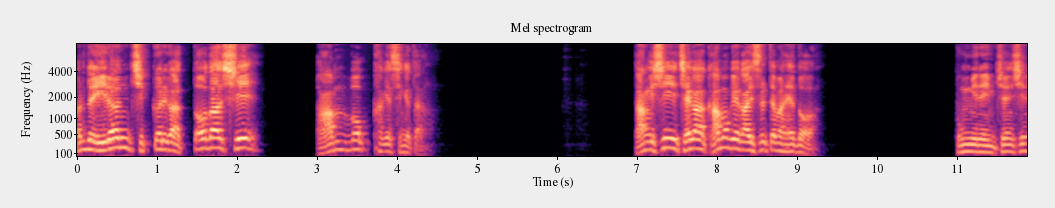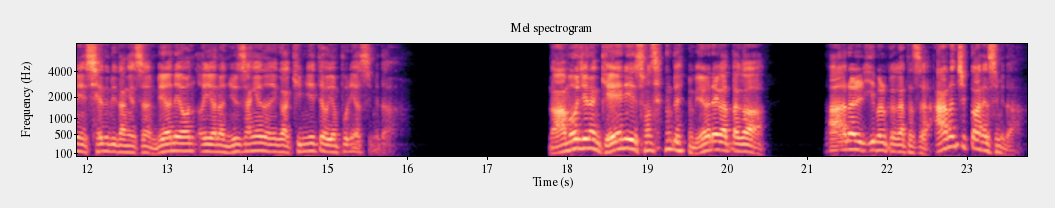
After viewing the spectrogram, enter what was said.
그런데 이런 짓거리가 또다시 반복하게 생겼다는 것. 당시 제가 감옥에 가 있을 때만 해도 국민의힘 전신인 새누리당에서 면회온 의원은 윤상현 의원과 김진태 의원뿐이었습니다. 나머지는 괜히 손상되면 면회 갔다가 알을 입을 것 같아서 아는 척도 안 했습니다.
